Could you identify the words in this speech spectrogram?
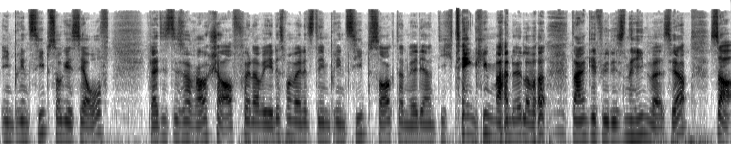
Im Prinzip sage ich sehr oft, Vielleicht ist das auch schon aufgefallen, aber jedes Mal, wenn ich jetzt im Prinzip sage, dann werde ich an dich denken, Manuel. Aber danke für diesen Hinweis. Ja? So,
